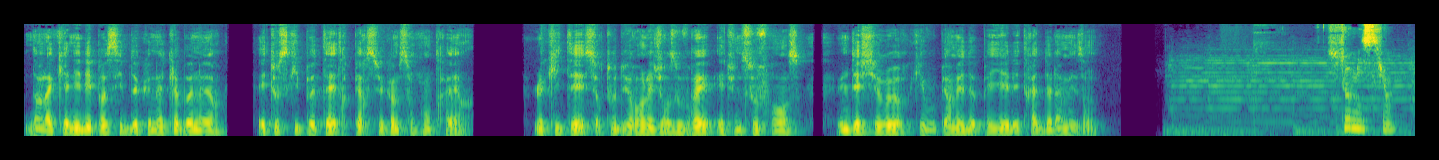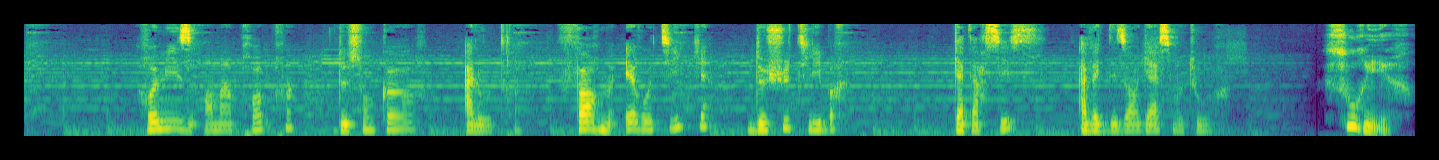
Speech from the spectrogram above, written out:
dans laquelle il est possible de connaître le bonheur et tout ce qui peut être perçu comme son contraire. Le quitter, surtout durant les jours ouvrés, est une souffrance, une déchirure qui vous permet de payer les traites de la maison. Soumission. Remise en main propre de son corps à l'autre. Forme érotique de chute libre. Catharsis avec des orgasmes autour. Sourire.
